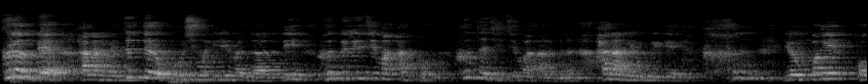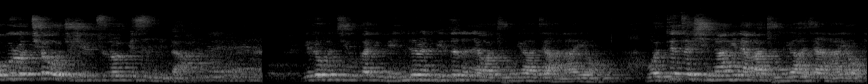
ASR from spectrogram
그런데 하나님의 뜻대로 부르심을 입은 자들이 흔들리지만 않고 흩어지지만 않으면 하나님이 우리에게 큰 영광의 복으로 채워주실 줄로 믿습니다. 여러분 지금까지 몇 년을 믿었느냐가 중요하지 않아요. 어때서 신앙이냐가 중요하지 않아요.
